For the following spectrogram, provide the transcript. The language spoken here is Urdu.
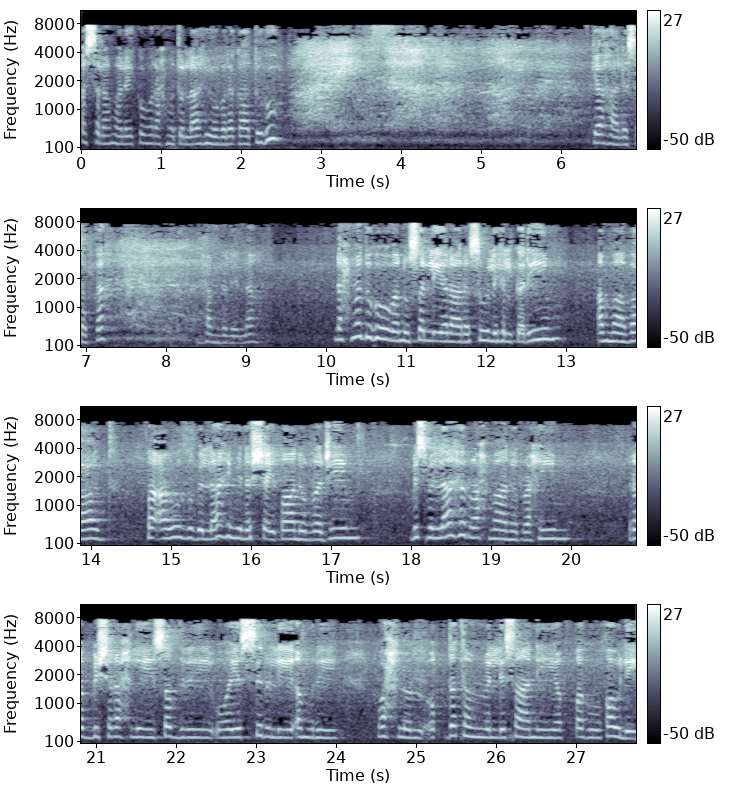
السلام علیکم و رحمۃ اللہ وبرکاتہ۔ کیا حال ہے سب کا؟ الحمد للہ نحمد ونسلی علی رسول کریم اما بعد، فاعوذ باللہ من الشیطان الرجیم۔ بسم اللہ الرحمن الرحیم۔ رب شرح لی صدری ویسر لی امری۔ وحلل اقدتم من لسانی یفقہ قولی۔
